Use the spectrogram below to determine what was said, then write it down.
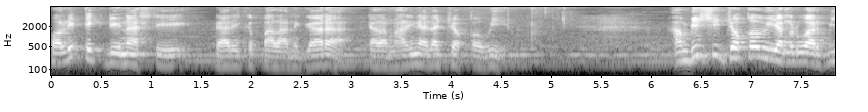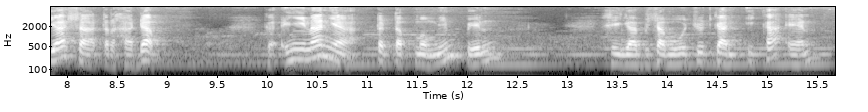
politik dinasti dari kepala negara dalam hal ini adalah Jokowi. Ambisi Jokowi yang luar biasa terhadap keinginannya tetap memimpin sehingga bisa mewujudkan IKN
